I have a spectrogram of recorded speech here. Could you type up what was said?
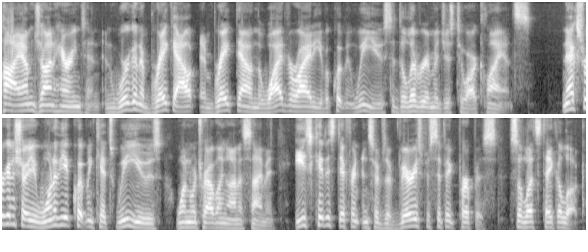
Hi, I'm John Harrington, and we're going to break out and break down the wide variety of equipment we use to deliver images to our clients. Next, we're going to show you one of the equipment kits we use when we're traveling on assignment. Each kit is different and serves a very specific purpose, so let's take a look.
